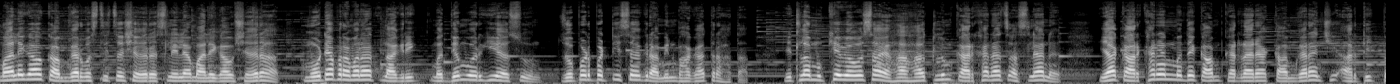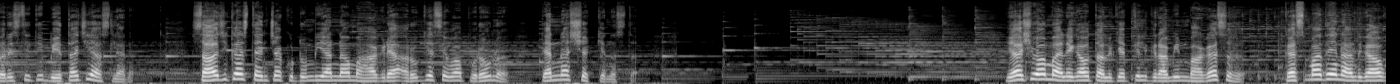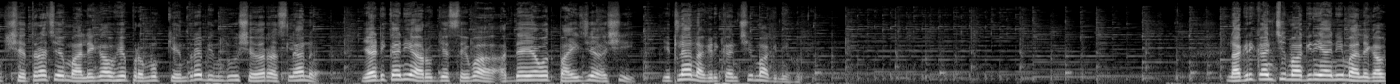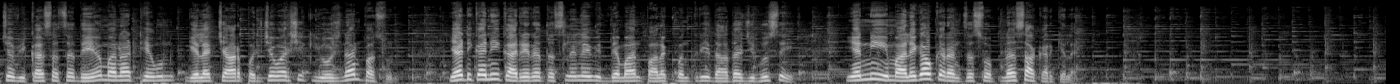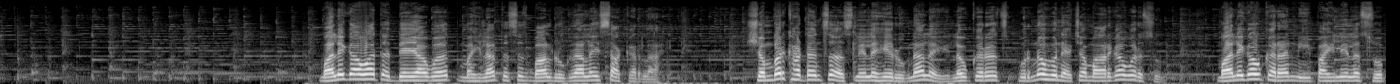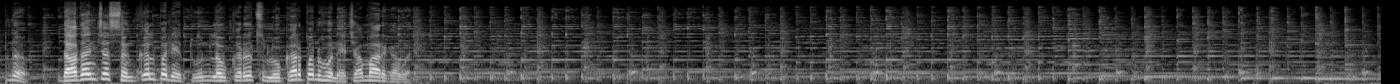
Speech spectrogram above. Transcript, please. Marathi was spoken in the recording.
Malegaon कामगार वस्तीचं शहर असलेल्या मालेगाव शहरात मोठ्या प्रमाणात नागरिक मध्यमवर्गीय असून झोपडपट्टीसह ग्रामीण भागात राहतात. इथला मुख्य व्यवसाय हा हातलूम कारखानाच असल्यानं या कारखान्यांमध्ये काम करणाऱ्या कामगारांची आर्थिक परिस्थिती बेताची असल्यानं साहजिकच त्यांच्या कुटुंबियांना महागड्या आरोग्यसेवा पुरवणं त्यांना शक्य नसतं. याशिवाय मालेगाव तालुक्यातील ग्रामीण भागासह कसमादे नांदगाव क्षेत्राचे मालेगाव हे प्रमुख केंद्रबिंदू शहर असल्यानं या ठिकाणी आरोग्य सेवा अद्ययावत पाहिजे अशी इथल्या नागरिकांची मागणी होती. नागरिकांची मागणी आणि मालेगावच्या विकासाचं ध्येय मनात ठेवून गेल्या चार पंचवार्षिक योजनांपासून या ठिकाणी कार्यरत असलेले विद्यमान पालकमंत्री दादाजी भुसे यांनी मालेगावकरांचं स्वप्न साकार केलं आहे मालेगावात अद्ययावत महिला तसंच बाल रुग्णालय साकारलं आहे. शंभर खाटांचं असलेलं हे रुग्णालय लवकरच पूर्ण होण्याच्या मार्गावर असून मालेगावकरांनी पाहिलेलं स्वप्न दादांच्या संकल्पनेतून लवकरच लोकार्पण होण्याच्या मार्गावर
